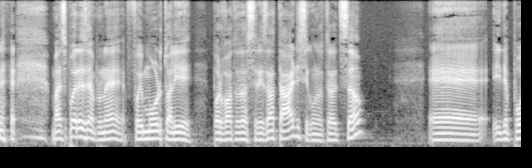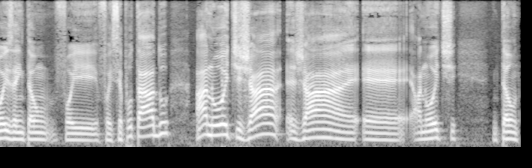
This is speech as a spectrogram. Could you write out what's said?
Mas, por exemplo, né, foi morto ali por volta das três da tarde, segundo a tradição. É, e depois, então, foi, foi sepultado. À noite, já, já é, à noite, então,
